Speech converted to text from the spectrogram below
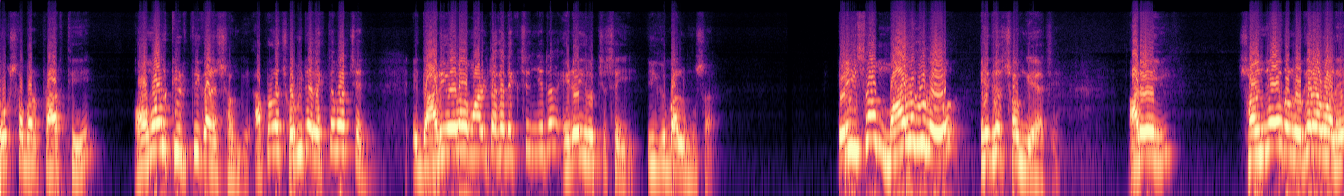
লোকসভার প্রার্থী অমল কীর্তিকারের সঙ্গে। আপনারা ছবিটা দেখতে পাচ্ছেন? এই দাড়িওয়ালা মালটাকে দেখছেন যেটা? এটাই হচ্ছে সেই ইকবাল মুসা। এইসব মালগুলো এদের সঙ্গে আছে। আর এই সঞ্জয় লোকেরা বলে,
